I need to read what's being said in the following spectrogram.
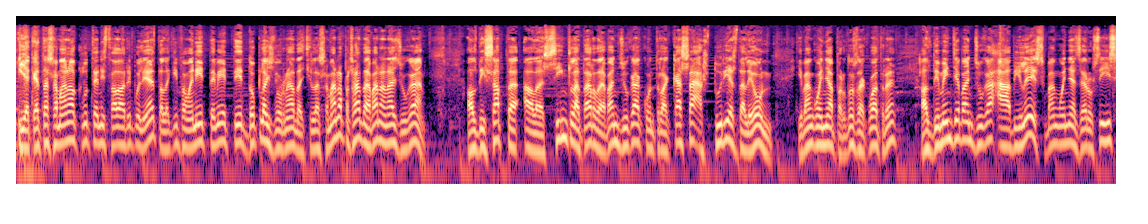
I aquesta setmana el Club Tenis Taula de Ripollet, l'equip femení, també té doble jornada. Si la setmana passada van anar a jugar el dissabte a les 5 de la tarda van jugar contra la Casa Astúries de León i van guanyar per 2 a 4. El diumenge van jugar a Avilés, van guanyar 0-6.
